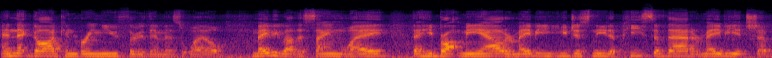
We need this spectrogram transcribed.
and that God can bring you through them as well. Maybe by the same way that He brought me out, or maybe you just need a piece of that, or maybe it's a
